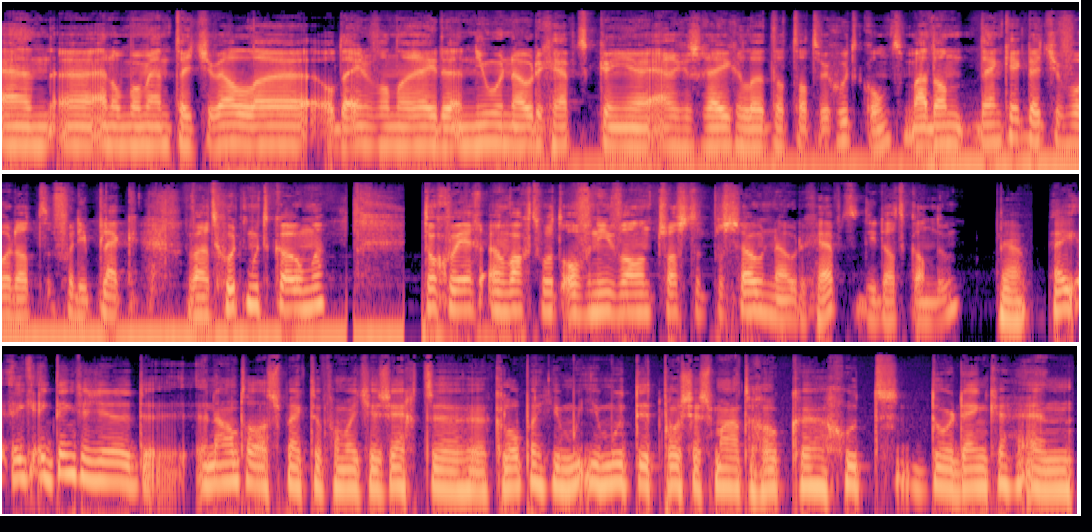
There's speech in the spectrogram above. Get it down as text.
En, uh, en op het moment dat je wel uh, op de een of andere reden een nieuwe nodig hebt, kun je ergens regelen dat dat weer goed komt. Maar dan denk ik dat je voor, dat, voor die plek waar het goed moet komen, toch weer een wachtwoord of in ieder geval een trusted persoon nodig hebt die dat kan doen. Ja, ik, ik denk dat je een aantal aspecten van wat je zegt uh, kloppen. Je moet, je moet dit procesmatig ook goed doordenken. En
